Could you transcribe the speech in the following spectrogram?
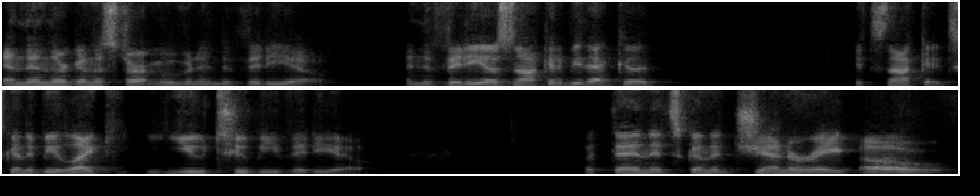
and then they're going to start moving into video and the video is not going to be that good it's not it's going to be like youtube video. But then it's going to generate oh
